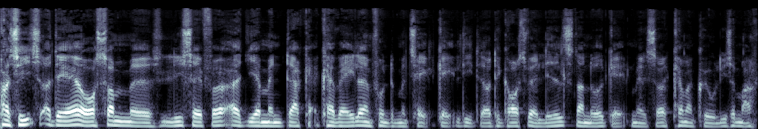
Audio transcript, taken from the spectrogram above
Præcis, og det er jo også, som øh, lige sagde før, at jamen, der kan, kan være en fundamentalt galt i det, og det kan også være ledelsen, der er noget galt med, så kan man købe lige så mange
